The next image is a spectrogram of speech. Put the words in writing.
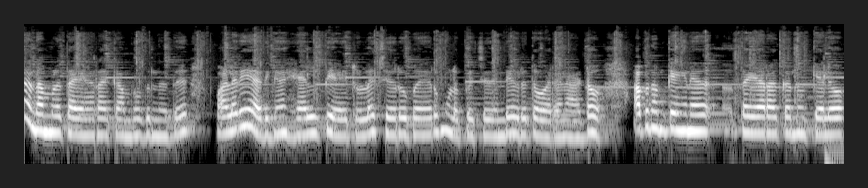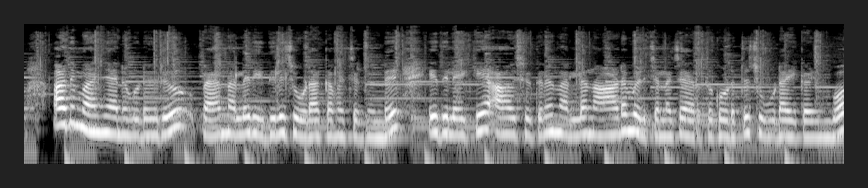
ഇന്ന് നമ്മൾ തയ്യാറാക്കാൻ പോകുന്നത് വളരെയധികം ഹെൽത്തി ആയിട്ടുള്ള ചെറുപയർ മുളപ്പിച്ചതിന്റെ ഒരു തോരനാട്ടോ. അപ്പോൾ നമുക്ക് എങ്ങനെ തയ്യാറാക്കാൻ നോക്കിയാലോ? ആദ്യമായി ഞാനിവിടെ ഒരു പാൻ നല്ല രീതിയിൽ ചൂടാക്കാൻ വെച്ചിട്ടുണ്ട്. ഇതിലേക്ക് ആവശ്യത്തിന് നല്ല നാടൻ വെളിച്ചെണ്ണ ചേർത്ത് കൊടുത്ത് ചൂടായി കഴിയുമ്പോൾ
